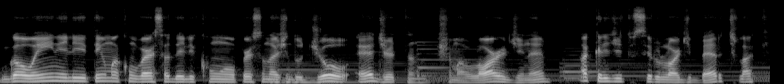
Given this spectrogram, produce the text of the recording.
O Gawain, ele tem uma conversa dele com o personagem do Joe Edgerton, que chama Lord, né? Acredito ser o Lord Bertlak,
